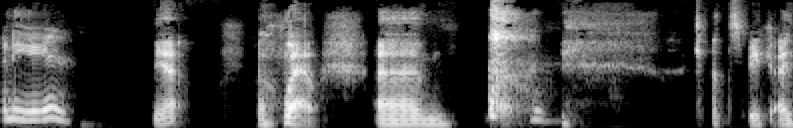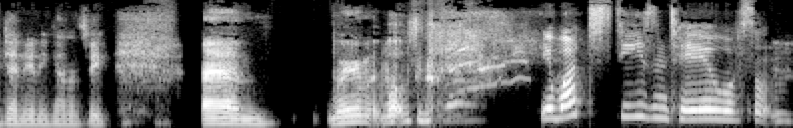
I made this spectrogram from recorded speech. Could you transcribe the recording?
In a year. Yeah. Oh, wow. Um, can't speak. I genuinely cannot speak. Um, where? am I- What was the You watched season two of something.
